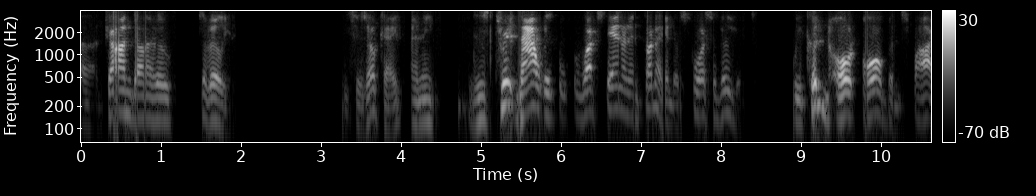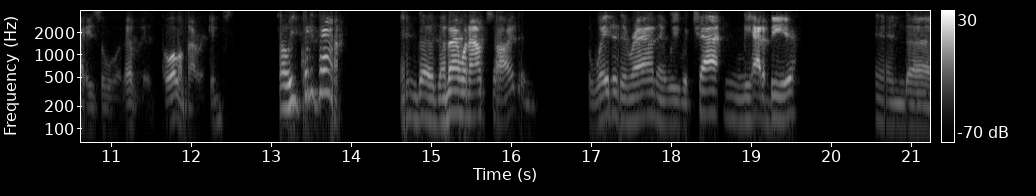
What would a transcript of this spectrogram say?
uh, John Donohue, civilian." He says, "Okay." And he there's three now. What's standing in front of him? There's four civilians. We couldn't all all been spies or whatever, all Americans. So he put it down, and uh, then I went outside and waited around, and we were chatting. We had a beer, and uh,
